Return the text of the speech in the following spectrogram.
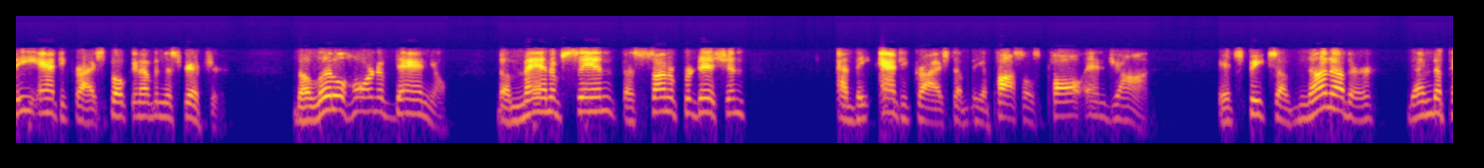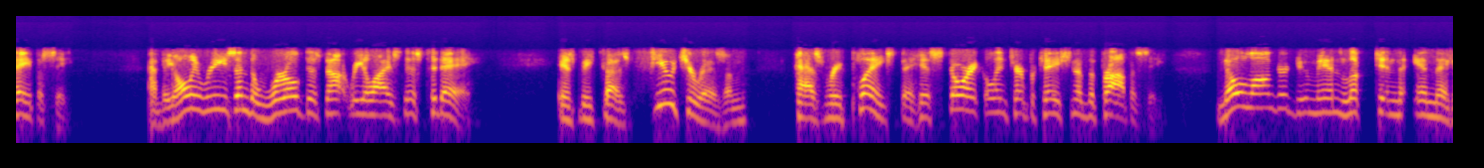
the Antichrist spoken of in the scripture. The little horn of Daniel, the man of sin, the son of perdition, and the Antichrist of the apostles Paul and John. It speaks of none other than the papacy. And the only reason the world does not realize this today is because futurism has replaced the historical interpretation of the prophecy. No longer do men look in the, in the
